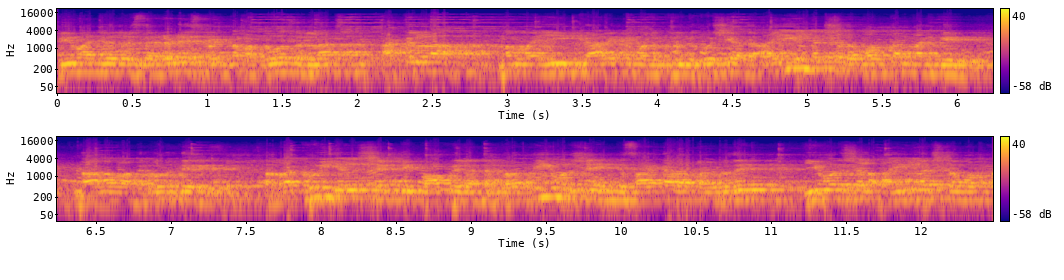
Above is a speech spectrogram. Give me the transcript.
Bhima jewellers advertisement ನಮ್ಮ ತೋರಿಸಿಲ್ಲ ಅಕ್ಕೆಲ್ಲ ನಮ್ಮ ಈ ಕಾರ್ಯಕ್ರಮದ ಕುರಿತು ಖುಷಿಯಾದ ಐದು ಲಕ್ಷದ ಮೊತ್ತ ನನಗೆ ದಾನವಾದ ಕೊಡ್ತೀರಿ ರಘು ಎಲ್ ಶೆಟ್ಟಿ ಪಾಪ್ಯುಲರ್ ಪ್ರತಿ ವರ್ಷ ಹಿಂಗೆ ಸಹಕಾರ ಮಾಡುತ್ತದೆ ಈ ವರ್ಷ ಐದು ಲಕ್ಷದ ಮೊತ್ತ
